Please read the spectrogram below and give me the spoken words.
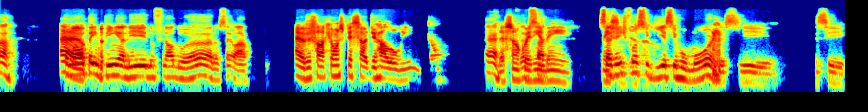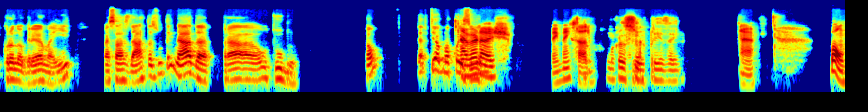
ah, tomar é, um tempinho ali no final do ano, sei lá. é, eu ouvi falar que é um especial de Halloween, então É, deve ser uma deve coisinha sa- bem. Se bem a gente for seguir esse rumor desse, desse cronograma aí, com essas datas, não tem nada para outubro. Então, deve ter alguma É coisinha. ali. verdade. Bem pensado. Uma coisa surpresa aí. É. Bom,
